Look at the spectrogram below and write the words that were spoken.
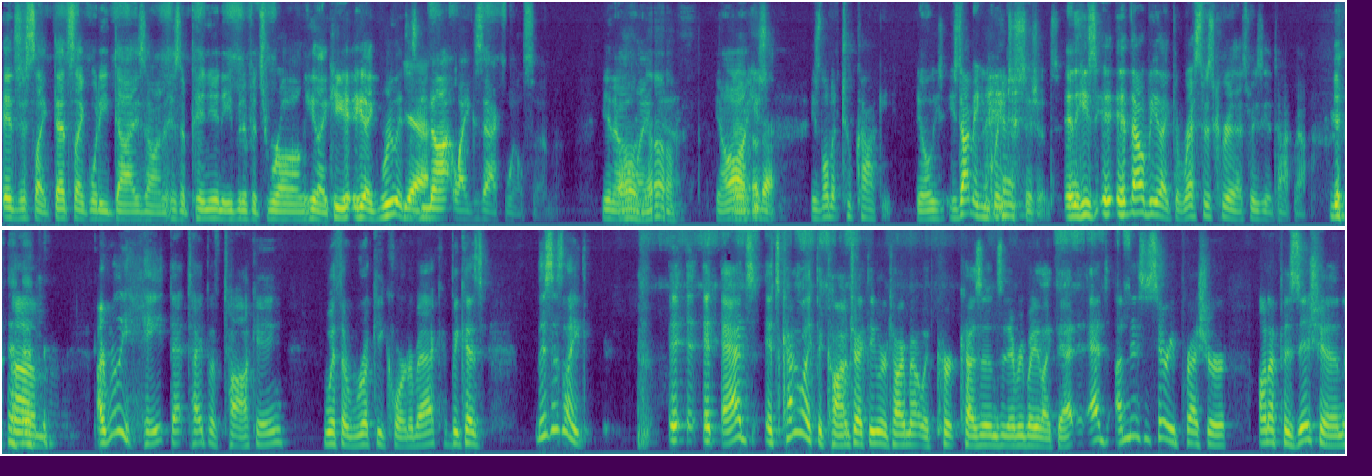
it's just like that's like what he dies on his opinion, even if it's wrong. He like he, he like really Yeah. does not like Zach Wilson. You know, Oh, like no. you know, oh, didn't know he's he's a little bit too cocky. You know, he's, he's not making great decisions, and he's it, it, that'll be like the rest of his career. That's what he's going to talk about. Um, I really hate that type of talking with a rookie quarterback because this is like it, it- adds. It's kind of like the contract thing we were talking about with Kirk Cousins and everybody like that. It adds unnecessary pressure on a position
